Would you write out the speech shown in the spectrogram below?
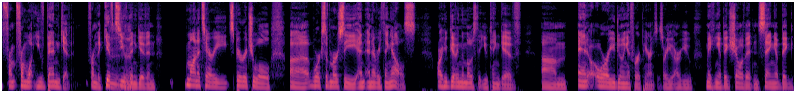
from from what you've been given, from the gifts mm-hmm. you've been given, monetary, spiritual, uh, works of mercy, and and everything else? Are you giving the most that you can give? Um, and or are you doing it for appearances? Are you are you making a big show of it and saying a big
